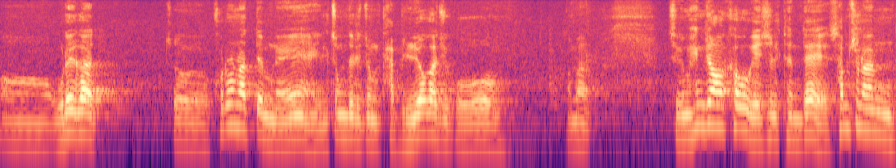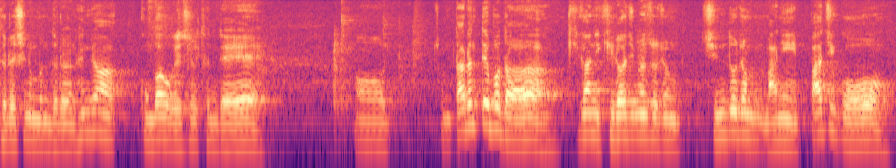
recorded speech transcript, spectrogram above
어, 올해가 저 코로나 때문에 일정들이 좀 다 밀려가지고 아마 지금 행정학 하고 계실 텐데 3순환 들으시는 분들은 행정학 공부하고 계실 텐데 어, 좀 다른 때보다 기간이 길어지면서 좀 진도 좀 많이 빠지고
